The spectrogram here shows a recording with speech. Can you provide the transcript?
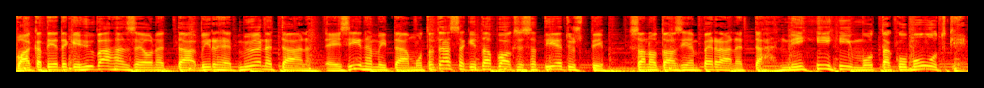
Vaikka tietenkin hyvähän se on, että virheet myönnetään, ei siinä mitään, mutta tässäkin tapauksessa tietysti sanotaan siihen perään, että niin, mutta kuin muutkin.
